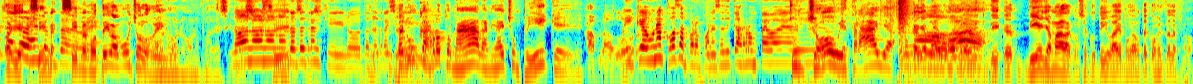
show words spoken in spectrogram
es Oye, la si gente me, si me motiva mucho, lo digo. No, no, no puede decir No, no, no, Sí, no, estate sí. tranquilo, estate Sí, tranquilo. Usted nunca ha roto nada, ni ha hecho un pique. Hablador. Y que una cosa, pero ponerse de que eh, Hecho un show y estrella. Nunca has llamado a un hombre di- eh, 10 llamadas consecutivas ahí porque no te coge el teléfono.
